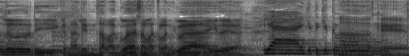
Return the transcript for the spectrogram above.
lu dikenalin sama gua sama teman gua gitu ya. ya gitu-gitu. Ah, Oke.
